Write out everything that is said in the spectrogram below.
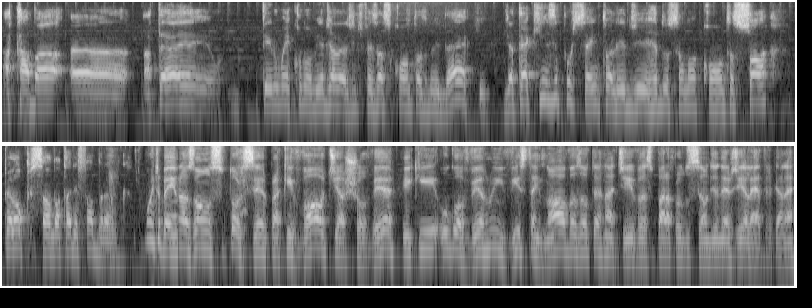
acaba é, até tendo uma economia de a gente fez as contas no IDEC de até 15% ali de redução na conta só pela opção da tarifa branca. Muito bem, nós vamos torcer para que volte a chover e que o governo invista em novas alternativas para a produção de energia elétrica, né?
